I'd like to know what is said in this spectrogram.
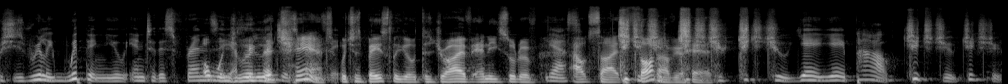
she's really whipping you into this frenzy Oh, when you're leading that chant, frenzy. which is basically you to drive any sort of Yes. outside Choo-choo-choo, thought out of your head. choo-choo-choo, yay, yay, pow, choo-choo-choo, choo-choo-choo,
